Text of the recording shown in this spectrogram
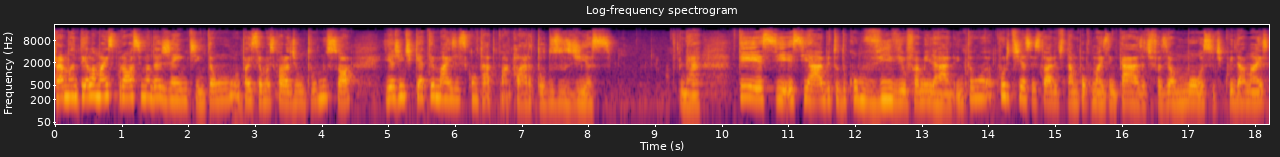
para mantê-la mais próxima da gente. Então vai ser uma escola de um turno só e a gente quer ter mais esse contato com a Clara todos os dias né? Ter esse, esse hábito do convívio familiar. Então, eu curti essa história de estar um pouco mais em casa, de fazer almoço, de cuidar mais,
